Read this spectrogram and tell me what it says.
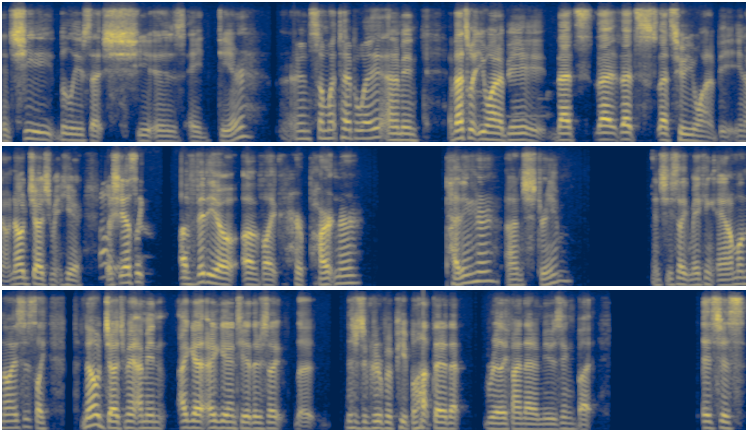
and she believes that she is a deer in somewhat type of way and i mean if that's what you want to be that's that that's that's who you want to be you know no judgment here. Oh, but she has like a video of like her partner petting her on stream and she's like making animal noises like no judgment. I mean i get i guarantee you there's like the there's a group of people out there that really find that amusing but it's just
